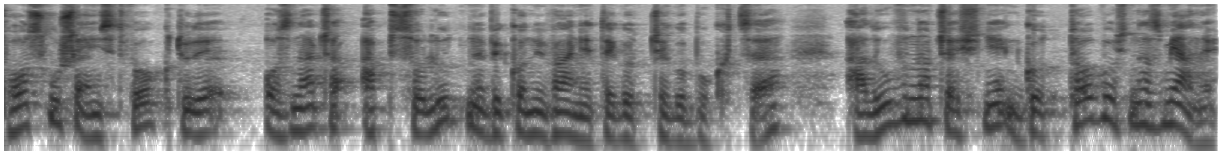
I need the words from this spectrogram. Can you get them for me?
Posłuszeństwo, które oznacza absolutne wykonywanie tego, czego Bóg chce, a równocześnie gotowość na zmiany.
